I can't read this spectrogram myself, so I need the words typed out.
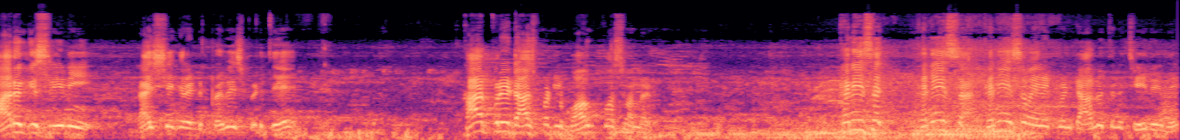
ఆరోగ్యశ్రీని రాజశేఖర రెడ్డి ప్రవేశపెడితే కార్పొరేట్ హాస్పిటల్ బాగు కోసం అన్నాడు. కనీస కనీస కనీసమైనటువంటి ఆలోచన చేయలేదే.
